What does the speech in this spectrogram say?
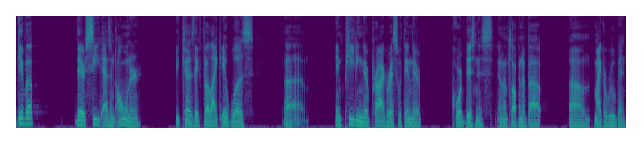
give up their seat as an owner because they felt like it was uh, impeding their progress within their core business. And I'm talking about um, Michael Rubin,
